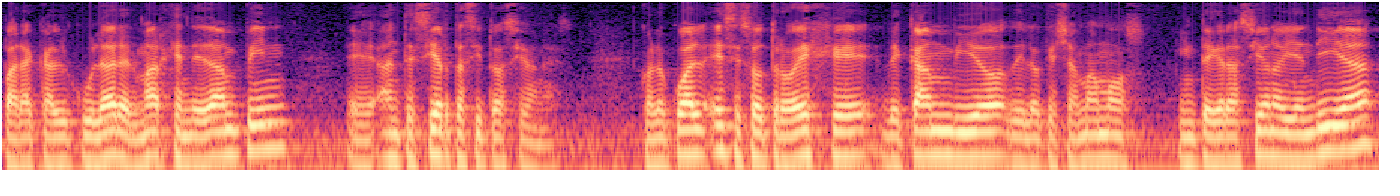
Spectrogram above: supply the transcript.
para calcular el margen de dumping eh, ante ciertas situaciones. Con lo cual ese es otro eje de cambio de lo que llamamos integración hoy en día.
